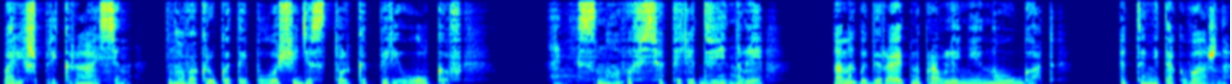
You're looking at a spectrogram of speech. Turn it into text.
Париж прекрасен, но вокруг этой площади столько переулков. Они снова все передвинули. Она выбирает направление наугад. Это не так важно.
